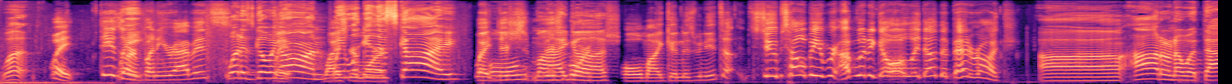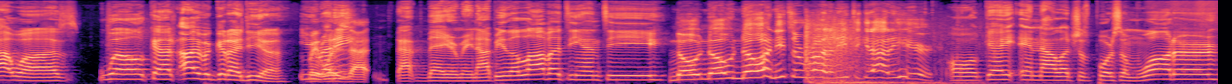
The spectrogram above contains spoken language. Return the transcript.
What? Wait, these Wait. aren't bunny rabbits. What is going Wait, on? Wait, look at more? the sky. Wait, oh there's, my there's more. gosh. Oh my goodness, we need to. Soops, help me. I'm gonna go all the way down the bedrock. Uh, I don't know what that was. Well, Cash, I have a good idea. You Wait, ready? what is that? That may or may not be the lava TNT. No, no, no! I need to run. I need to get out of here. Okay, and now let's just pour some water.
